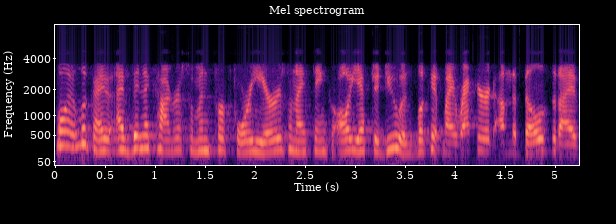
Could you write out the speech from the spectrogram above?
Well, look, I, I've been a congresswoman for four years, and I think all you have to do is look at my record on the bills that I've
